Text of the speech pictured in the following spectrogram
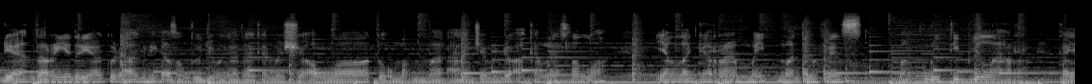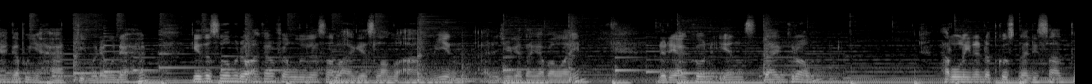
Di antaranya dari akun Agni07 mengatakan Masya Allah tuh emak-emak aja mendoakan Leslar Yang lagi ramai mantan fans Bang Luti Bilar. Kayak nggak punya hati. Mudah-mudahan kita semua mendoakan family Leslar bahagia selalu, amin. Ada juga tanggapan lain? Dari akun Instagram Harlina.kusnadi1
